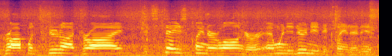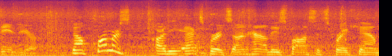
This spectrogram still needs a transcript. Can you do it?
droplets do not dry. Stays cleaner longer, and when you do need to clean it, it's easier. Now, plumbers are the experts on how these faucets break down.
